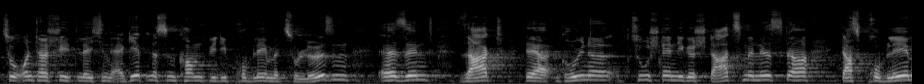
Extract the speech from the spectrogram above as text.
zu unterschiedlichen Ergebnissen kommt, wie die Probleme zu lösen äh, sind, sagt der grüne zuständige Staatsminister, das Problem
